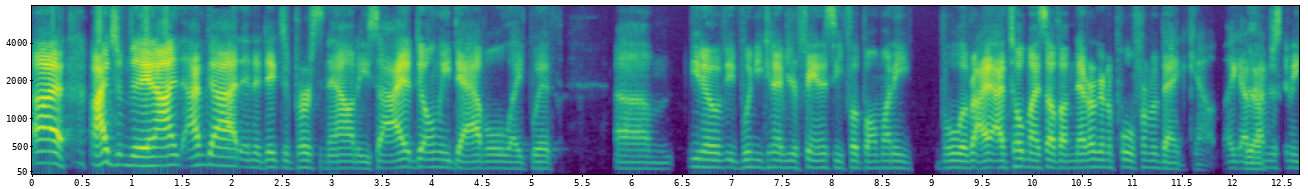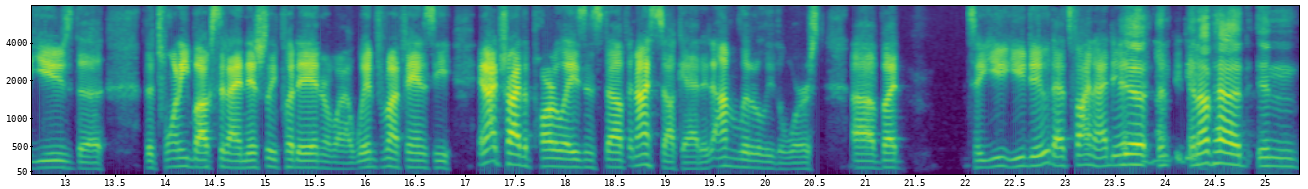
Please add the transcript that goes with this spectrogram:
I I man, I I've got an addictive personality, so I only dabble like with, um, you know, if, when you can have your fantasy football money pull over. I, I've told myself I'm never going to pull from a bank account. Like I'm, Yeah. I'm just going to use the the twenty bucks that I initially put in, or what I win for my fantasy, and I try the parlays and stuff, and I suck at it. I'm literally the worst. Uh, but so you you do that's fine. I do. yeah, It's not a and, and. I've had in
